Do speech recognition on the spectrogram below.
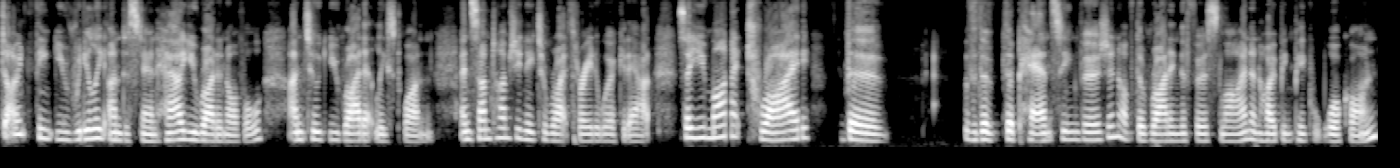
don't think you really understand how you write a novel until you write at least one, and sometimes you need to write three to work it out. So you might try the the the pantsing version of the writing the first line and hoping people walk on.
